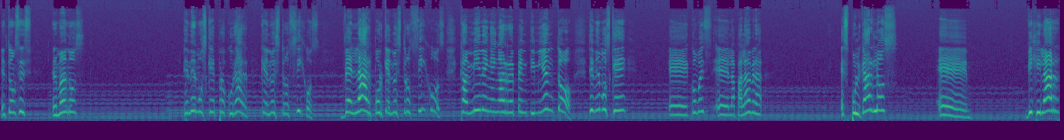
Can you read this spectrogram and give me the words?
Entonces, hermanos, tenemos que procurar que nuestros hijos, velar porque nuestros hijos caminen en arrepentimiento. Tenemos que eh, ¿cómo es eh, la palabra? Expulgarlos, eh, vigilar,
